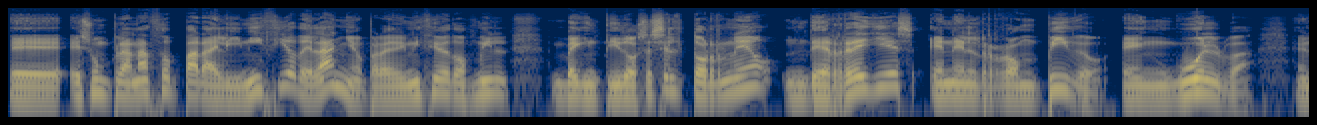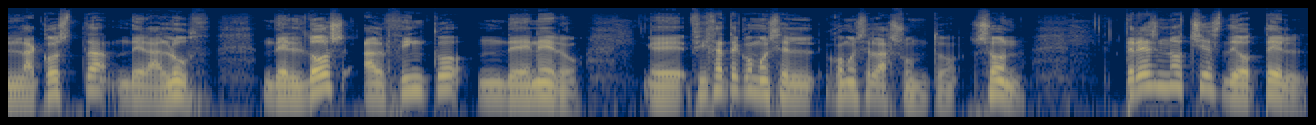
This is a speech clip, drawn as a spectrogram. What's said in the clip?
es un planazo para el inicio del año, para el inicio de 2022. Es el torneo de Reyes en el Rompido, en Huelva, en la Costa de la Luz, del 2 al 5 de enero. Fíjate cómo es el, cómo es el asunto. Son Tres noches de hotel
